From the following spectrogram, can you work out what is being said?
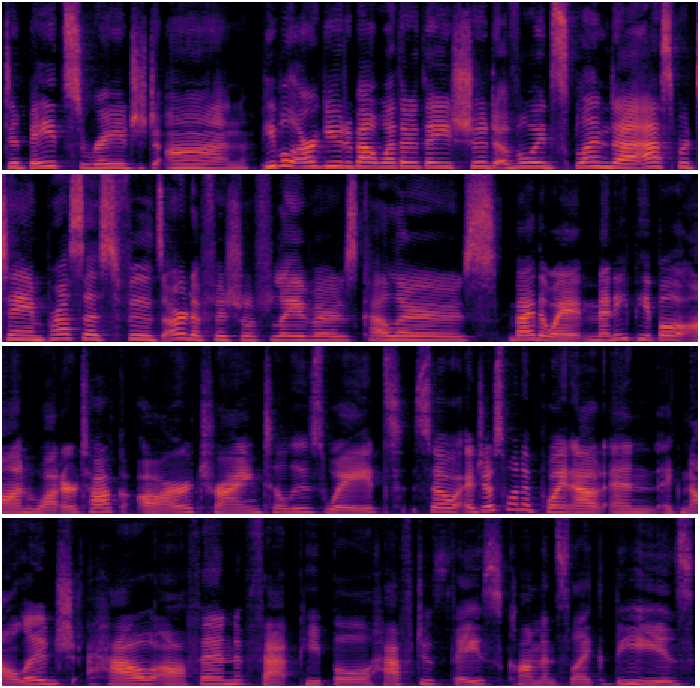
debates raged on. People argued about whether they should avoid Splenda, aspartame, processed foods, artificial flavors, colors. By the way, many people on WaterTok are trying to lose weight. So I just want to point out and acknowledge how often fat people have to face comments like these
